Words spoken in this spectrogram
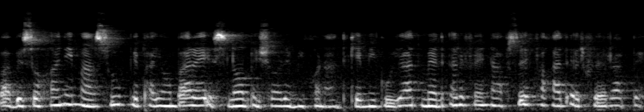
و به سخنی منصوب به پیامبر اسلام اشاره می کنند که می گوید من عرف نفسه فقط عرف ربه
